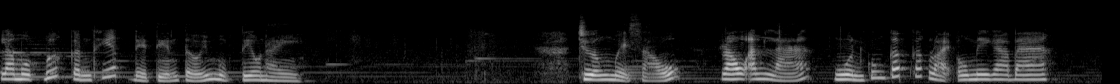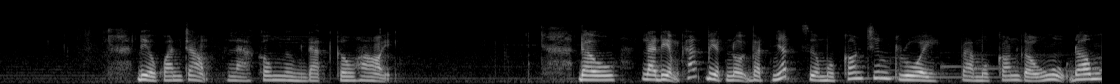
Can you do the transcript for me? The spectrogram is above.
là một bước cần thiết để tiến tới mục tiêu này. Chương 16 Rau ăn lá, nguồn cung cấp các loại omega 3 Điều quan trọng là không ngừng đặt câu hỏi. Đầu là điểm khác biệt nổi bật nhất giữa một con chim ruồi và một con gấu ngủ đông.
